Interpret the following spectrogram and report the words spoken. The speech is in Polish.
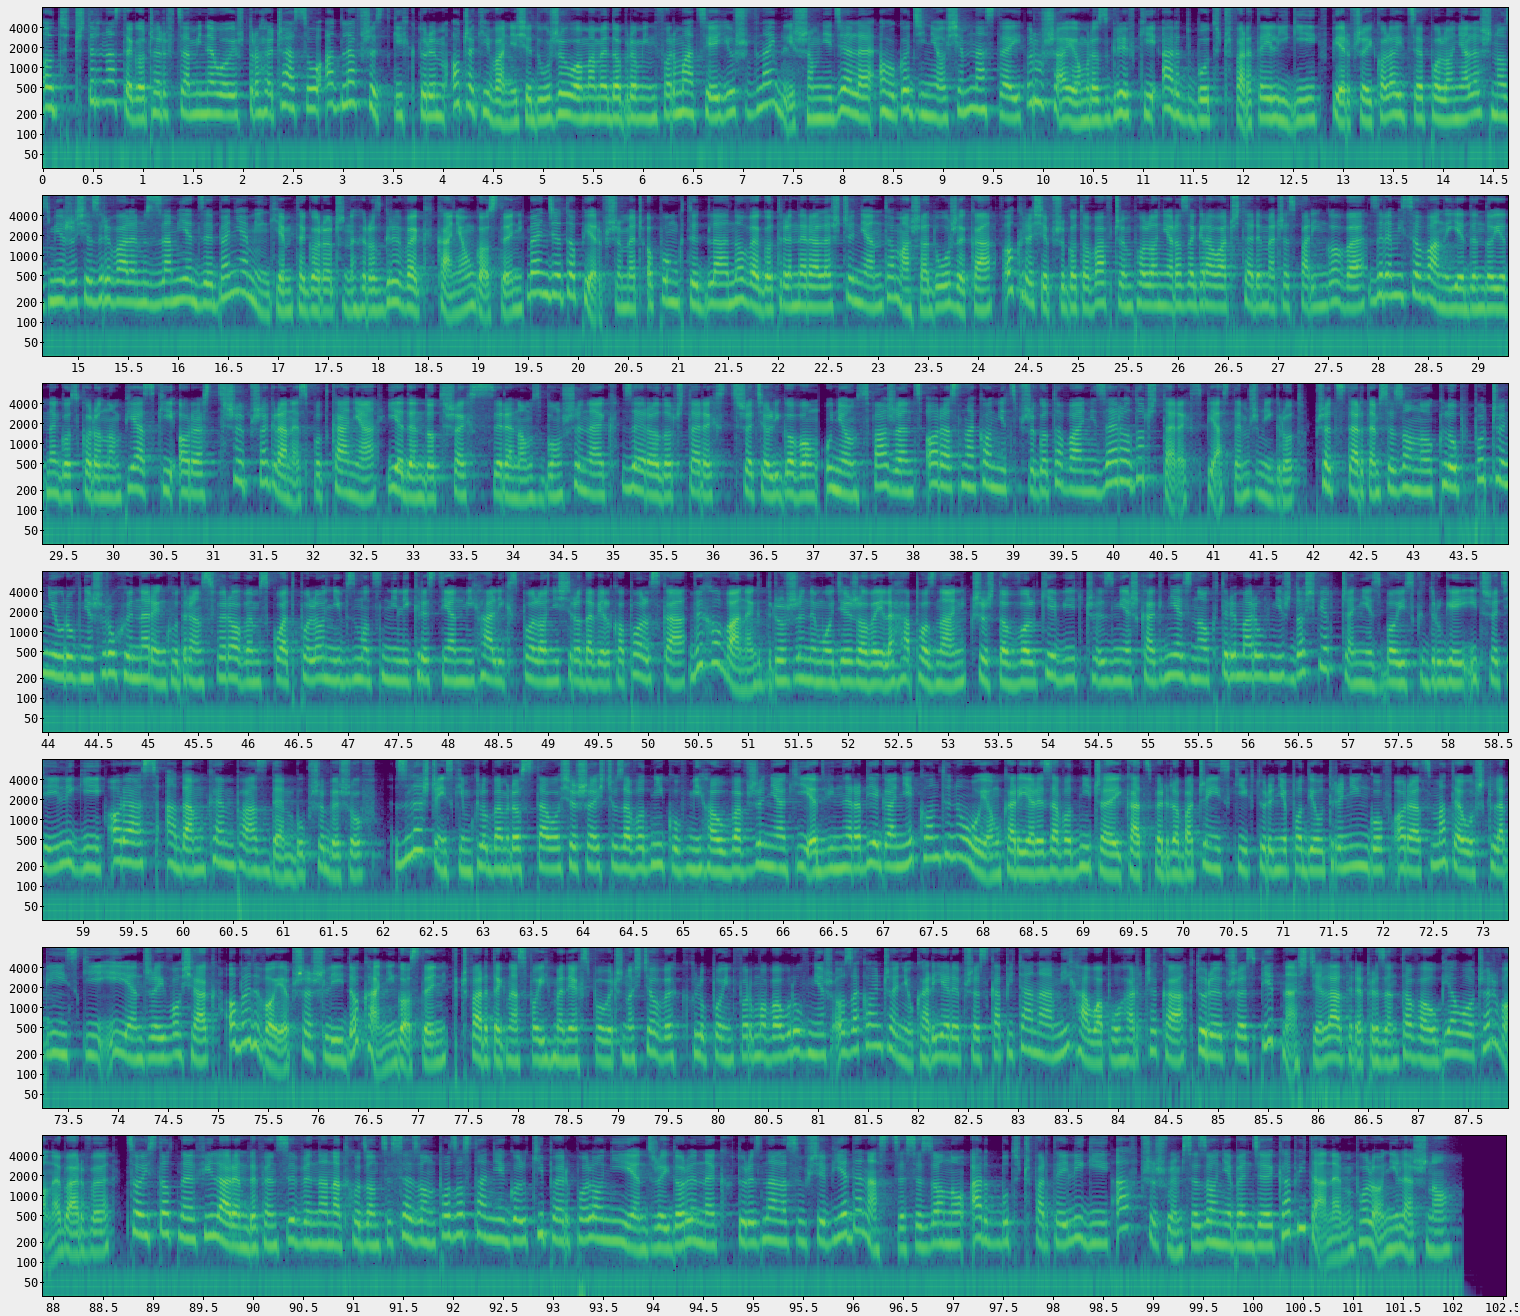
Od 14 czerwca minęło już trochę czasu, a dla wszystkich, którym oczekiwanie się dłużyło, mamy dobrą informację. Już w najbliższą niedzielę o godzinie 18 ruszają rozgrywki Artbud czwartej ligi. W pierwszej kolejce Polonia Leszno zmierzy się z rywalem z zamiedzy Beniaminkiem tegorocznych rozgrywek Kanią Gostyń. Będzie to pierwszy mecz o punkty dla nowego trenera Leszczynian Tomasza Dłużyka. W okresie przygotowawczym Polonia rozegrała cztery mecze sparingowe, zremisowany 1 do 1 z Koroną Piaski oraz trzy przegrane spotkania 1 do 3 z Syreną z Bąszynek, 0 do 4 z trzecioligową Unią Swarzędz oraz na koniec przygotowań 0 do 4 z Piastem Żmigród. Przed startem sezonu klub poczynił również ruchy na rynku transferowym. Skład Polonii wzmocnili Krystian Michalik z Polonii Środa Wielkopolska, wychowanek drużyny młodzieżowej Lecha Poznań, Krzysztof Wolkiewicz z Mieszka Gniezno, który ma również doświadczenie z boisk drugiej i trzeciej ligi oraz Adam Kępa z Dębu Przybyszów. Z leszczyńskim klubem rozstało się sześciu zawodników. Michał Wawrzyniak i Edwin Rabiega nie kontynuują kariery zawodniczej. Kacper Robaczyński, który nie podjął treningów oraz Mateusz Klabiński i Jędrzej Wosiak, obydwoje przeszli do Kani Gostyń. W czwartek na swoich mediach społecznościowych klub poinformował również o zakończeniu kariery przez kapitana Michała Pucharczyka, który przez 15 lat reprezentował biało-czerwone barwy. Co istotne, filarem defensywy na nadchodzący sezon pozostanie golkiper Polonii Jędrzej Dorynek, który znalazł się w 11 sezonu Artbud czwartej ligi, a w przyszłym sezonie będzie kapitanem Polonii Leszno.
